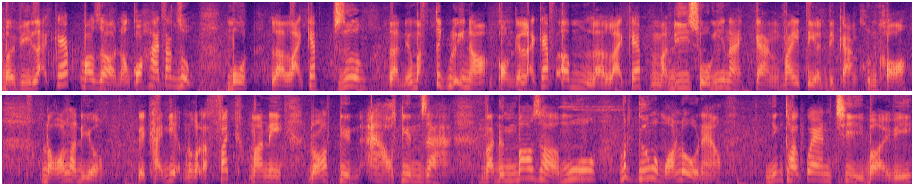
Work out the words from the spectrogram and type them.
Bởi vì lãi kép bao giờ nó có hai tác dụng. Một là lãi kép dương là nếu bạn tích lũy nó, còn cái lãi kép âm là lãi kép mà đi xuống như này, càng vay tiền thì càng khốn khó. Đó là điều cái khái niệm nó gọi là fake money, đó là tiền ảo, tiền giả. Và đừng bao giờ mua bất cứ một món đồ nào. Những thói quen chỉ bởi vì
